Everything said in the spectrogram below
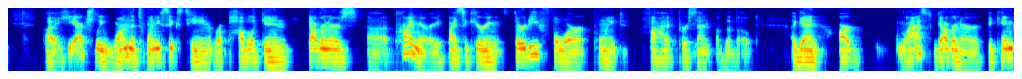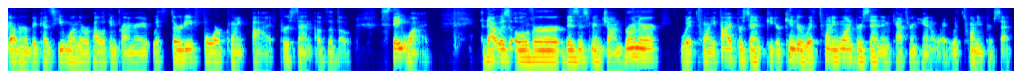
uh, he actually won the 2016 Republican governor's uh, primary by securing 34.5% of the vote. Again, our last governor became governor because he won the Republican primary with 34.5% of the vote statewide. That was over businessman John Brunner with 25%, Peter Kinder with 21%, and Catherine Hanaway with 20%.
